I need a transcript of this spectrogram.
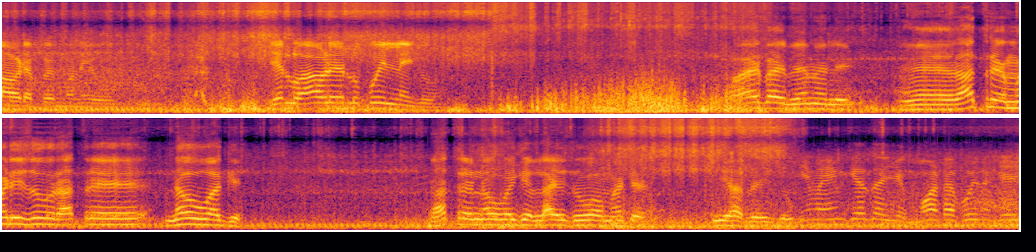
આવડે ભાઈ મને એવું. જેટલું આવડે એટલું બોલ નાખ્યું બાય બાય ફેમિલી રાત્રે મળીશું રાત્રે નવ વાગે. રાત્રે નવ વાગે લાઈવ જોવા માટે તૈયાર રહીશું એમાં એમ કહેતા છે મોટા ભાઈને કહી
